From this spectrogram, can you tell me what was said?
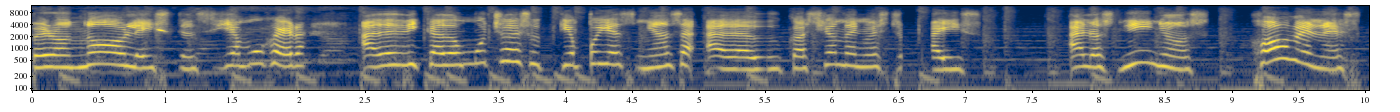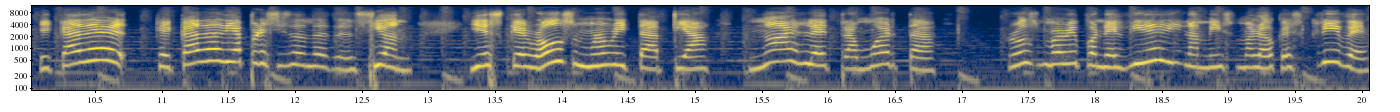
pero noble y sencilla mujer ha dedicado mucho de su tiempo y enseñanza a la educación de nuestro país a los niños, jóvenes que cada, que cada día precisan de atención. Y es que Rosemary Tapia no es letra muerta. Rosemary pone vida y dinamismo a lo que escribe.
